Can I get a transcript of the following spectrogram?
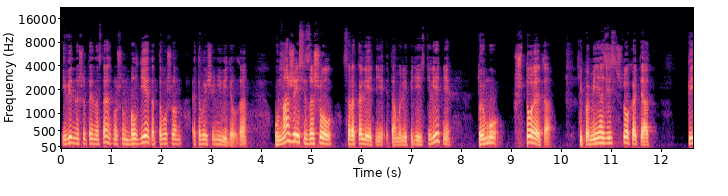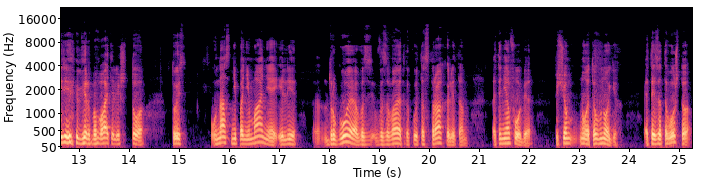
и видно, что это иностранец, потому что он балдеет от того, что он этого еще не видел. Да? У нас же, если зашел 40-летний там, или 50-летний, то ему что это? Типа, меня здесь что хотят? Перевербовать или что? То есть у нас непонимание или э, другое вызывает какой-то страх или там, это не афобия. Причем, ну, это у многих. Это из-за того, что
